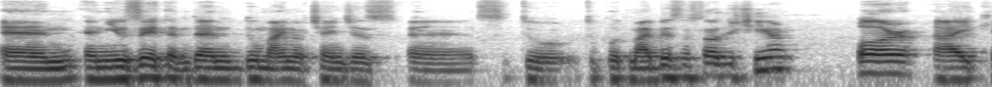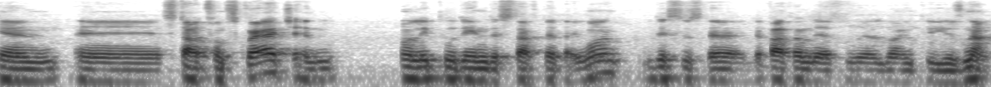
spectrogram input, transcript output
and, and use it and then do minor changes uh, to, to put my business logic here. Or I can uh, start from scratch and only put in the stuff that I want. This is the, the pattern that we're going to use now.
